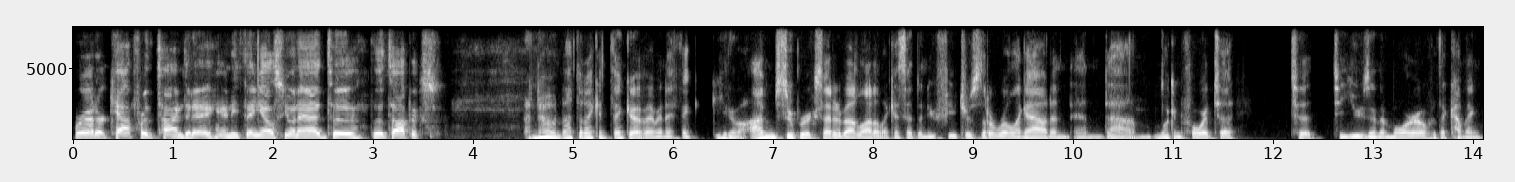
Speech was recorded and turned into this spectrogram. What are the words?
we're at our cap for the time today. Anything else you want to add to the topics? No, not that I can think of. I mean, I think you know I'm super excited about a lot of, like I said, the new features that are rolling out, and and um, looking forward to to to using them more over the coming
